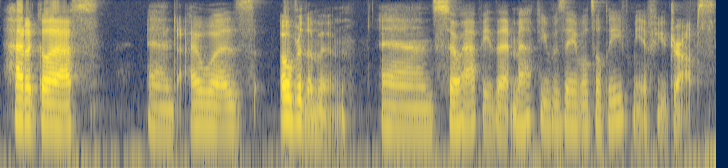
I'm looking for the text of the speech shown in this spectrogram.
had a glass, and I was over the moon and so happy that Matthew was able to leave me a few drops.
